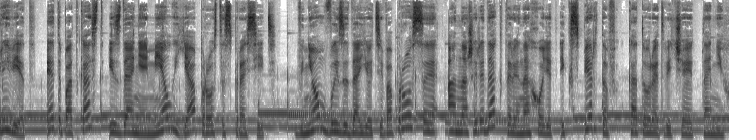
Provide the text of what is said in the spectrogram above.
Привет! Это подкаст издания «Мел. Я просто спросить». В нем вы задаете вопросы, а наши редакторы находят экспертов, которые отвечают на них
